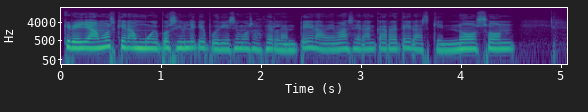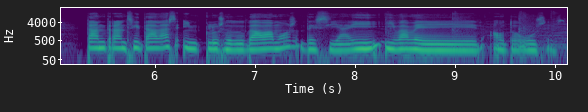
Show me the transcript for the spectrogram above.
creíamos que era muy posible que pudiésemos hacerla entera. Además, eran carreteras que no son tan transitadas, incluso dudábamos de si ahí iba a haber autobuses.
